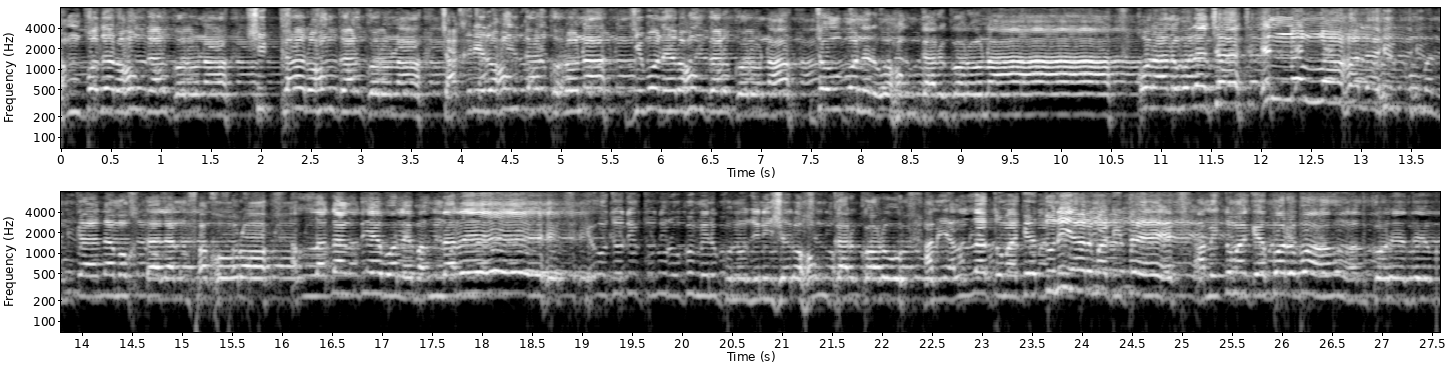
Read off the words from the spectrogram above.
সম্পদের অহংকার করো না শিক্ষার অহংকার করো না চাকরির অহংকার করো না জীবনের অহংকার করো না যৌবনের অহংকার করো না। আল্লাহ বলে বান্দারে যদি জিনিসের অহংকার করো, আমি আল্লাহ তোমাকে দুনিয়ার মাটিতে, আমি তোমাকে বরবাদ করে দেব।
